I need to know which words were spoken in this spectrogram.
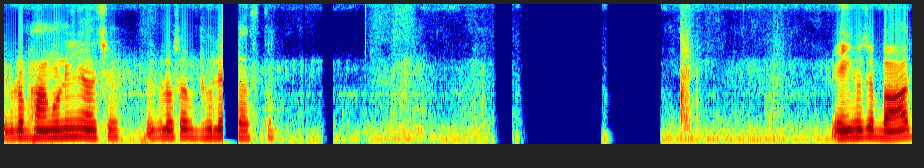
এগুলো ভাঙনই আছে, এগুলো সব ঝুলে রাস্তা। এই হচ্ছে বাঁধ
